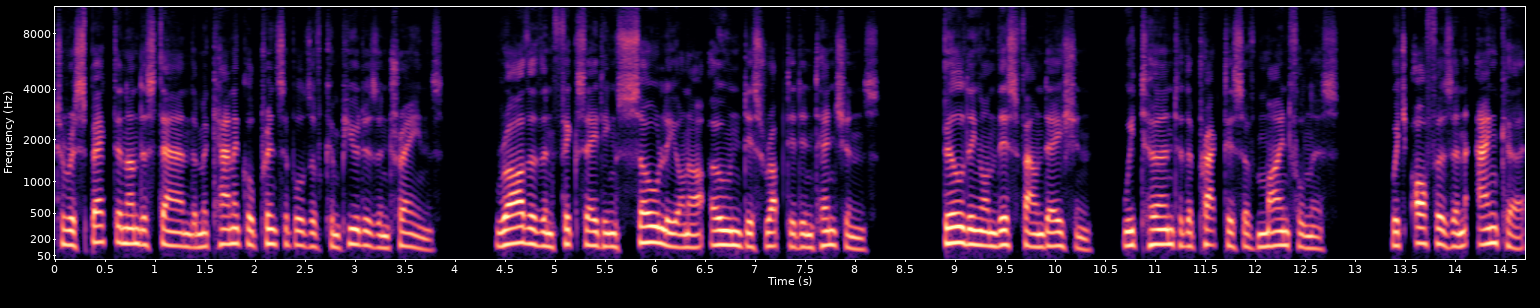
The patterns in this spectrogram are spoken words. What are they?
to respect and understand the mechanical principles of computers and trains, rather than fixating solely on our own disrupted intentions. Building on this foundation, we turn to the practice of mindfulness, which offers an anchor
